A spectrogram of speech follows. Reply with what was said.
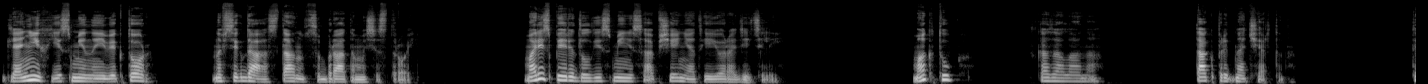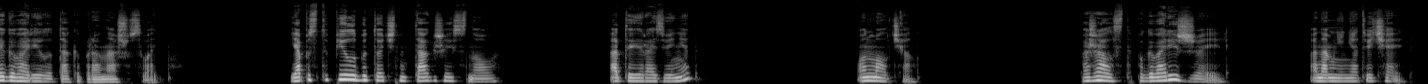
Для них Ясмина и Виктор навсегда останутся братом и сестрой. Марис передал Ясмине сообщение от ее родителей. «Мактуб», — сказала она, — «так предначертано. Ты говорила так и про нашу свадьбу. Я поступила бы точно так же и снова. А ты разве нет?» Он молчал. «Пожалуйста, поговори с Жоэль». Она мне не отвечает.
